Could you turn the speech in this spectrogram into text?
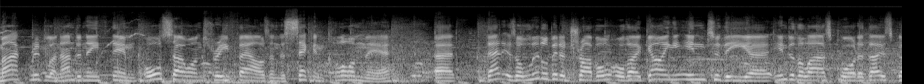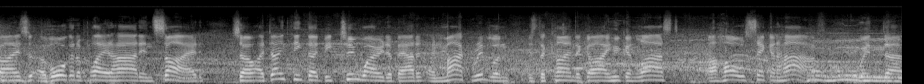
Mark Ridlin underneath them also on three fouls in the second column there. Uh, that is a little bit of trouble, although going into the uh, into the last quarter, those guys have all got to play it hard inside. So I don't think they'd be too worried about it. And Mark Ridlin is the kind of guy who can last a whole second half with uh,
